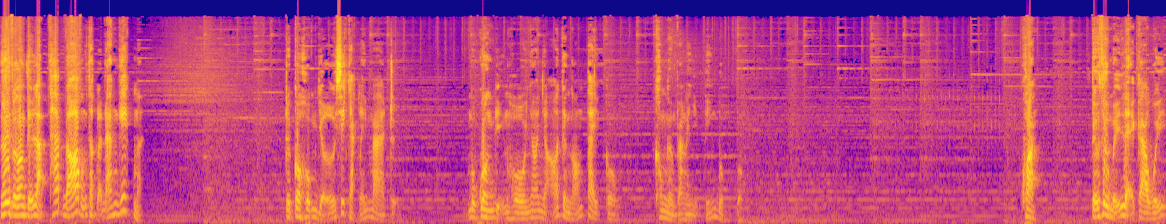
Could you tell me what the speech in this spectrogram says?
Ngươi và con tiểu lạp tháp đó vẫn thật là đáng ghét mà. Rồi cô hung dữ siết chặt lấy ma trượng. Một quần điện hồ nho nhỏ từ ngón tay cô, Không ngừng vang lên những tiếng bùng bùng Khoan, Tiểu thư Mỹ lệ cao quý,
